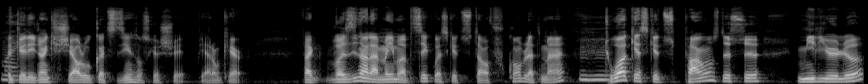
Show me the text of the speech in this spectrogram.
Fait Ouais. qu'il y a des gens qui chialent au quotidien sur ce que je fais, puis I don't care. Fait que vas-y dans la même optique où est-ce que tu t'en fous complètement. Mhm. Toi, qu'est-ce que tu penses de ce milieu-là?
